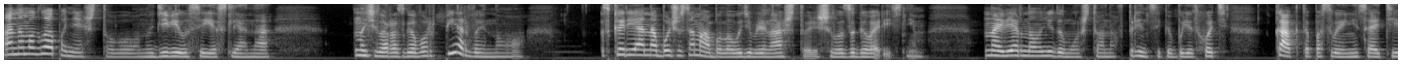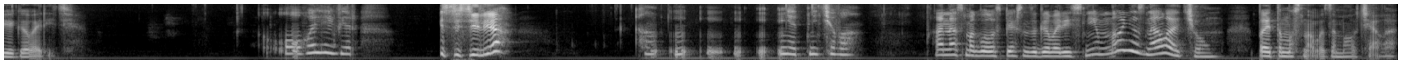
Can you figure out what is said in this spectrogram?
Она могла понять, что он удивился, если она начала разговор первой, но... Скорее, она больше сама была удивлена, что решила заговорить с ним. Наверное, он не думал, что она в принципе будет хоть как-то по своей инициативе говорить. Оливер... Сесилия? Нет, ничего. Она смогла успешно заговорить с ним, но не знала о чем, поэтому снова замолчала.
